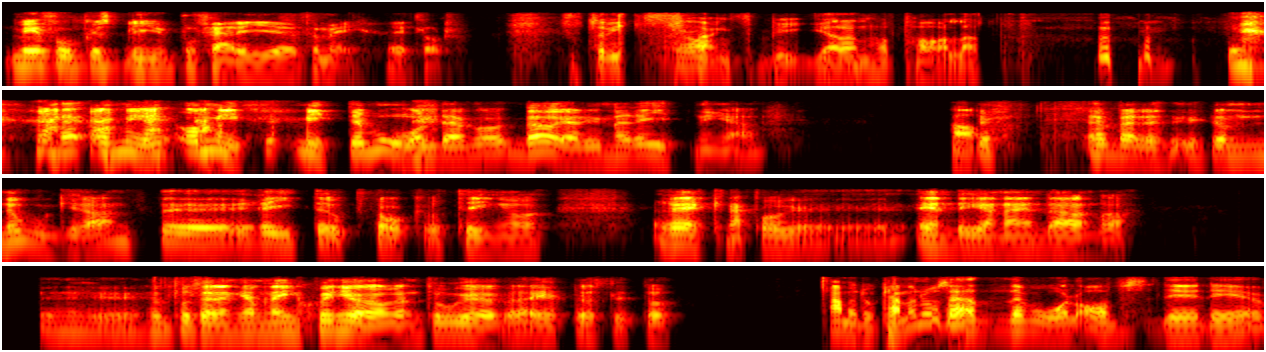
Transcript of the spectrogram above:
mer fokus blir ju på färg eh, för mig, helt klart. Stridsvagnsbyggaren har talat. Nej, och mi- och mitt, mitt Wall där började ju med ritningar. Ja. Jag började liksom noggrant eh, rita upp saker och ting och räkna på eh, en det ena, en det andra. Eh, höll på att säga, den gamla ingenjören tog över det helt plötsligt. Och, Ja, men då kan man nog säga att The Wall av, det, det,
